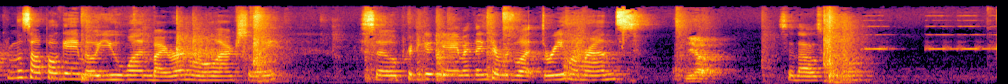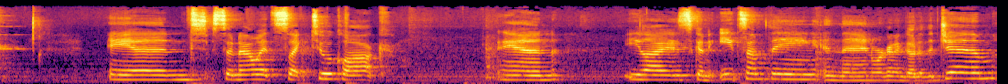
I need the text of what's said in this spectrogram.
Back from the softball game. OU won by run rule, actually. So, pretty good game. I think there was, what, three home runs? Yeah. So that was cool. And so now it's like 2 o'clock. And Eli's gonna eat something, and then we're gonna go to the gym.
